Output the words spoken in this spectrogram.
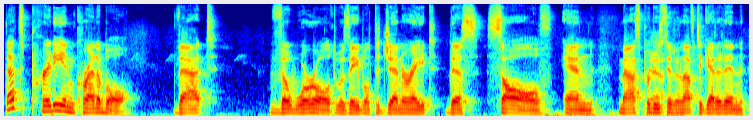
that's pretty incredible that the world was able to generate this solve and mass produce Yeah. it enough to get it in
